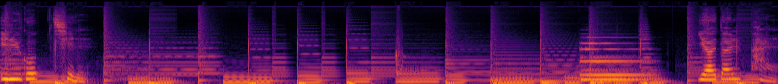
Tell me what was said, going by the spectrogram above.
일곱, 칠. 여덟, 팔.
